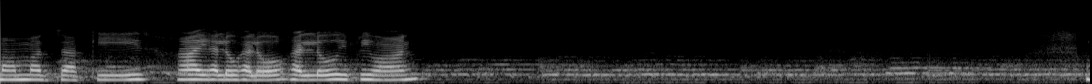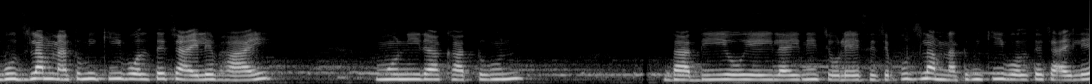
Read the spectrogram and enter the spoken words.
Mohammad Zakir. Hi hello hello hello everyone বুঝলাম না, তুমি কি বলতে চাইলে ভাই? মনিরা খাতুন, দাদি ও এই লাইনে চলে এসেছে। বুঝলাম না, তুমি কি বলতে চাইলে?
